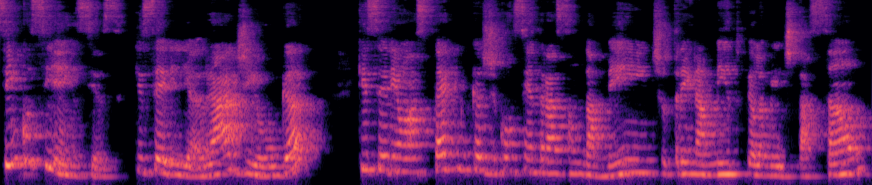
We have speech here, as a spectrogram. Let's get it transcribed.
cinco ciências, que seria Raja Yoga, que seriam as técnicas de concentração da mente, o treinamento pela meditação.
